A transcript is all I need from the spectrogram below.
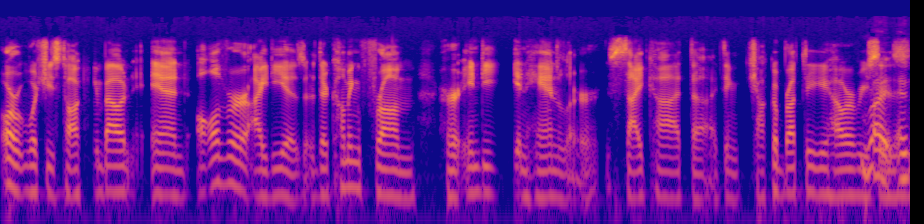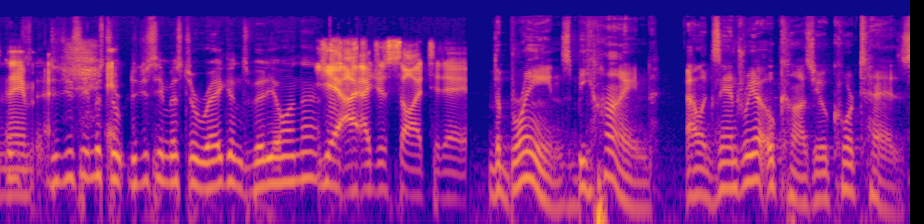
or what she's talking about, and all of her ideas they're coming from her Indian handler, Saikat, uh, I think Chakrabarti, however you right. say his and, name. And did you see Mr. And, did you see Mr. Reagan's video on that? Yeah, I, I just saw it today. The brains behind Alexandria Ocasio Cortez.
